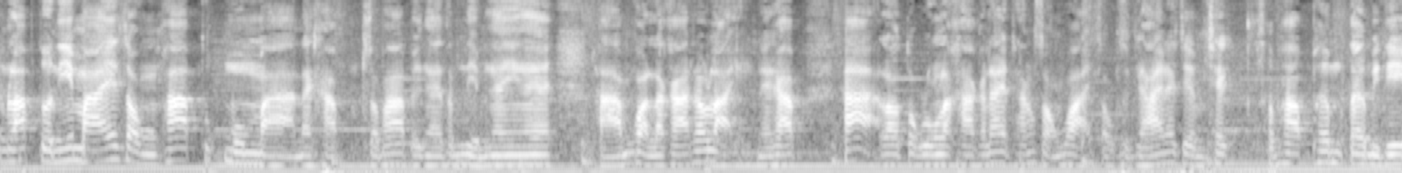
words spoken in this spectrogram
มรับตัวนี้ไหมส่งภาพทุกมุมมานะครับสภาพเป็นไงตำหนิเป็นไงยังไงถามก่อนราคาเท่าไหร่นะครับถ้าเราตกลงราคากันได้ทั้ง2ฝ่ายส่งสินค้านะเจมเช็คสภาพเพิ่มเติมอีกที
